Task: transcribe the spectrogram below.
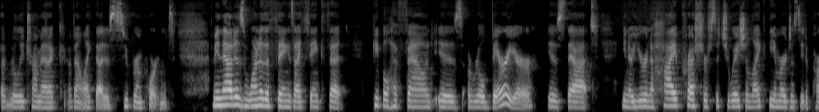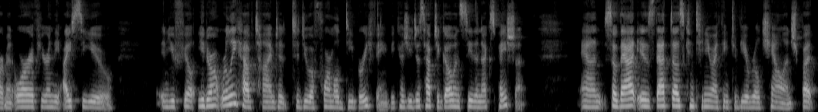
a really traumatic event like that is super important. I mean that is one of the things i think that people have found is a real barrier is that you know you're in a high pressure situation like the emergency department or if you're in the icu and you feel you don't really have time to, to do a formal debriefing because you just have to go and see the next patient and so that is, that does continue, I think, to be a real challenge. But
